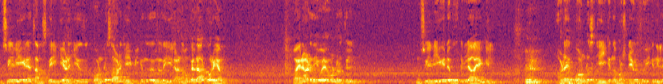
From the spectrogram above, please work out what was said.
മുസ്ലിം ലീഗിനെ തമസ്കരിക്കുകയാണ് ചെയ്തത്. കോൺഗ്രസ് ആണ് ജയിപ്പിക്കുന്നത് എന്നുള്ള രീതിയിലാണ്. നമുക്കെല്ലാവർക്കും അറിയാം വയനാട് നിയോജകമണ്ഡലത്തിൽ മുസ്ലിം ലീഗിന്റെ വോട്ടില്ല എങ്കിൽ അവിടെ കോൺഗ്രസ് ജയിക്കുന്ന പ്രശ്നമേ ഉത്ഭവിക്കുന്നില്ല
